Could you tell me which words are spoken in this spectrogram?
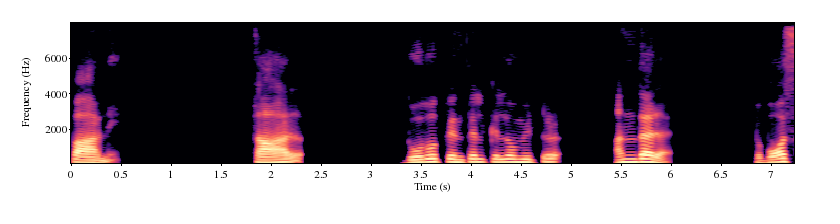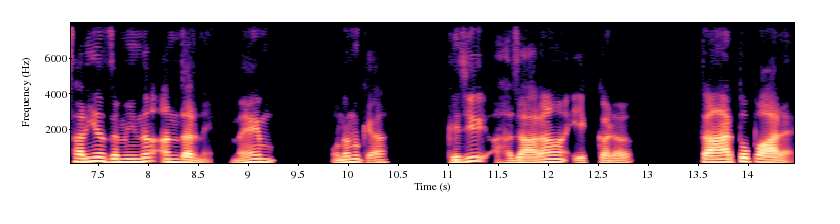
ਪਾਰ ਨੇ। ਤਾਰ 2-2 3-3 ਕਿਲੋਮੀਟਰ ਅੰਦਰ ਹੈ। ਤਾਂ ਬਹੁਤ ਸਾਰੀਆਂ ਜ਼ਮੀਨਾਂ ਅੰਦਰ ਨੇ। ਮੈਂ ਉਹਨਾਂ ਨੂੰ ਕਿਹਾ ਕਿ ਜੀ ਹਜ਼ਾਰਾਂ ਏਕੜ ਤਾਰ ਤੋਂ ਪਾਰ ਹੈ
